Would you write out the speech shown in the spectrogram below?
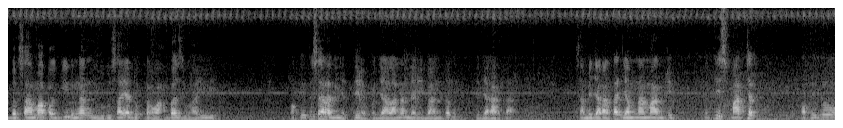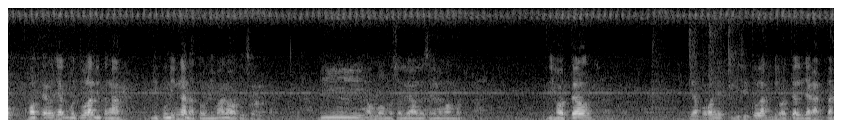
bersama pergi dengan guru saya Dr. Wahbah Zuhaili. Waktu itu saya lagi nyetir perjalanan dari Banten ke Jakarta. Sampai Jakarta jam 6 maghrib. Betis macet. Waktu itu hotelnya kebetulan di tengah di Kuningan atau di mana waktu saya lupa. Di Allahumma sholli ala sayyidina Muhammad. Di hotel ya pokoknya di situlah di hotel Jakarta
